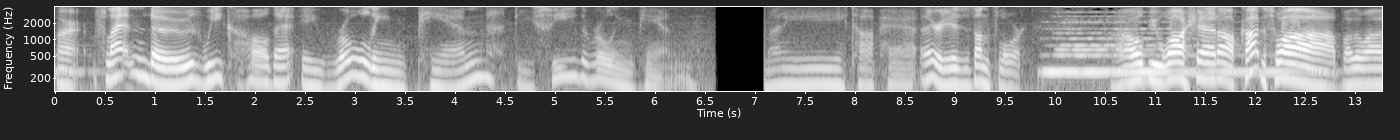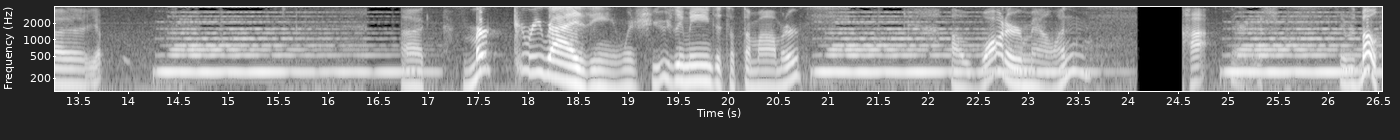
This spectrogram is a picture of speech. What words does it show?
Alright, flattened those. We call that a rolling pin. Do you see the rolling pin? Money, top hat. There it is. It's on the floor. I hope you wash that off. Cotton swab. Otherwise, yep. Uh, mercury rising, which usually means it's a thermometer. A watermelon. There it is. It was both.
